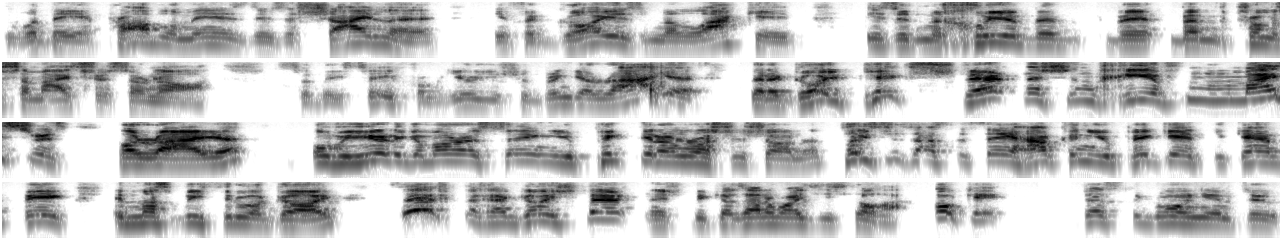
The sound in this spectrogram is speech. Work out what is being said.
What the problem is, there's a shaila. If a guy is malakid, is it mechuya b'trumas or not? So they say from here you should bring a raya that a guy picks chiyah from meisters. A raya over here, the Gemara is saying you picked it on Rosh Hashanah. Tosis has to say, how can you pick it? You can't pick. It must be through a guy. Because otherwise you still have. Okay, just going into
